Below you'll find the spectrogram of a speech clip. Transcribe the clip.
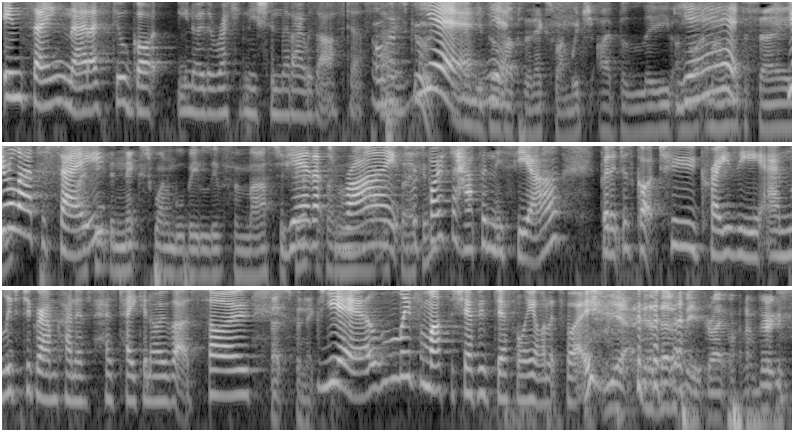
in saying that, I still got you know the recognition that I was after. Oh, so Oh, that's good. Yeah, And then you build yeah, up to the next one, which I believe I'm yeah. not, am I allowed to say. You're allowed to I say. think the next one will be Live for MasterChef. yeah, that's right. It was supposed to happen this year, but it just got too crazy, and Livstagram kind of has taken over. So That's for next year. yeah, Live for MasterChef is definitely on its way. Yeah, yeah, that'll be a great one. I'm very,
